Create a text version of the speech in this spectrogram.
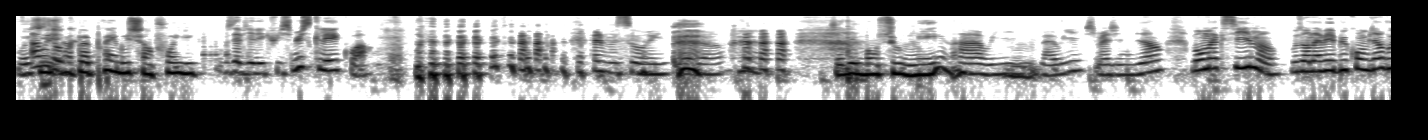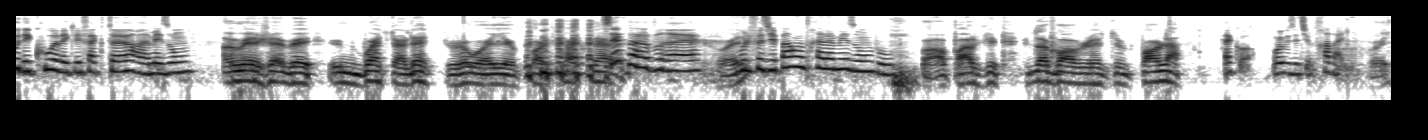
Ouais, Ah c'est oui, donc- À peu près, oui, sans foyer. Vous aviez les cuisses musclées, quoi. Elle me sourit. C'est des bons souvenirs. hein. Ah oui, bah oui, j'imagine bien. Bon, Maxime, vous en avez bu combien, vous, des coups avec les facteurs à la maison? Ah, mais j'avais une boîte à lettres, je voyais pas le facteur. C'est pas vrai. Oui. Vous le faisiez pas rentrer à la maison, vous? Bon, que D'abord, je n'étais pas là. D'accord. Oui, vous étiez au travail. Oui.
